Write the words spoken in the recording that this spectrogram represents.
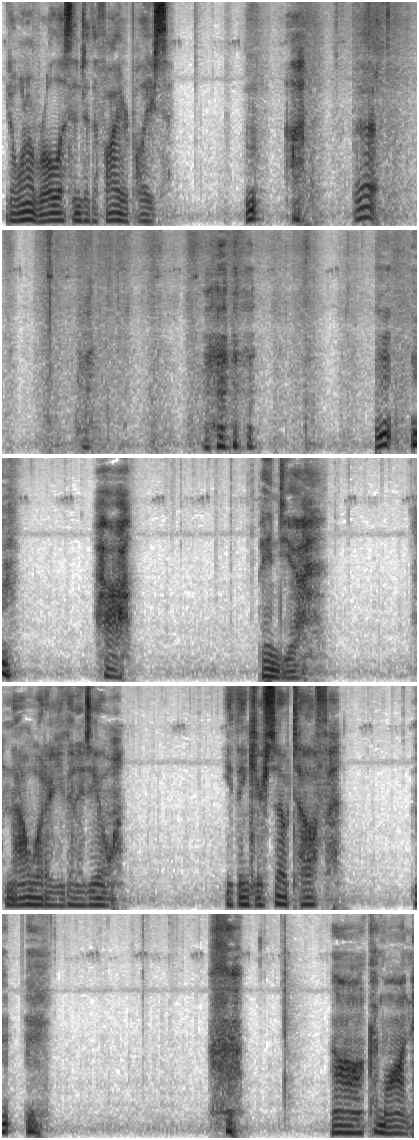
You don't want to roll us into the fireplace. Mm, uh, uh. Mm, mm. ha. Pinned ya. Now what are you gonna do? You think you're so tough? Oh, come on.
